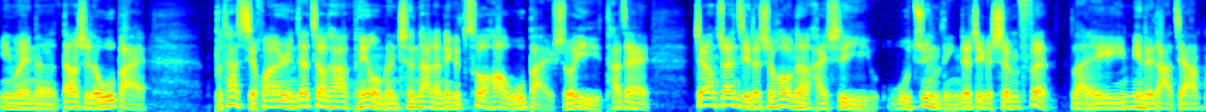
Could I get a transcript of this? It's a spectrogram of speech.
因为呢，当时的伍佰。不太喜欢人家叫他，朋友们称他的那个绰号伍佰，所以他在这张专辑的时候呢，还是以吴俊霖的这个身份来面对大家。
